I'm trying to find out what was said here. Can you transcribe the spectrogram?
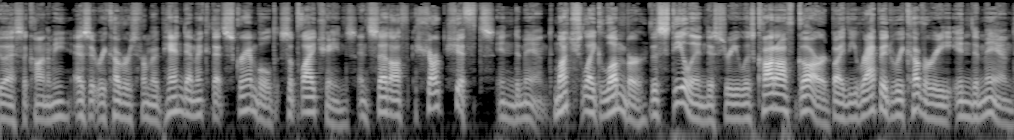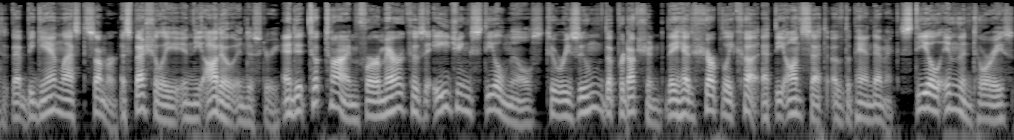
U.S. economy as it recovers from a pandemic that scrambled supply chains and set off sharp shifts in demand. Much like lumber, the steel industry was caught off guard by the rapid recovery in demand that began last summer, especially in the auto industry, and it took time for America's aging steel mills to resume the production they had sharply cut at the onset of the pandemic. Steel inventories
